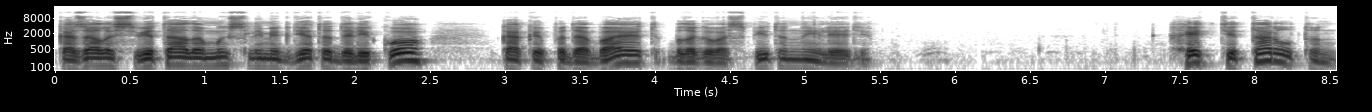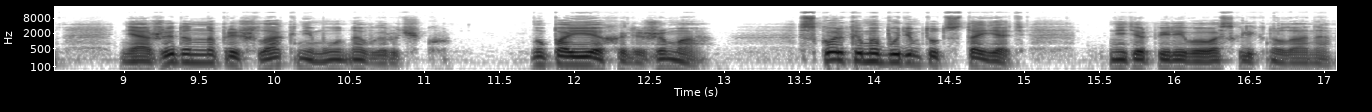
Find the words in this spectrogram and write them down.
казалось, витала мыслями где-то далеко, как и подобает благовоспитанной леди. Хетти Тарлтон неожиданно пришла к нему на выручку. «Ну, поехали, жема!» Сколько мы будем тут стоять?» — нетерпеливо воскликнула она.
